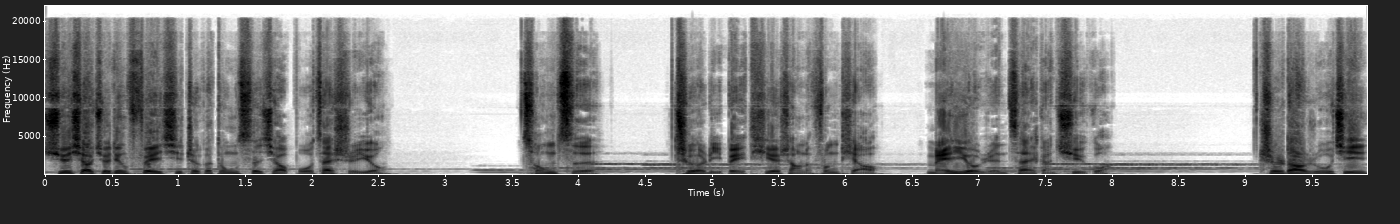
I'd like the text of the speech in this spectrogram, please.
学校决定废弃这个东四教，不再使用。从此，这里被贴上了封条，没有人再敢去过。直到如今，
